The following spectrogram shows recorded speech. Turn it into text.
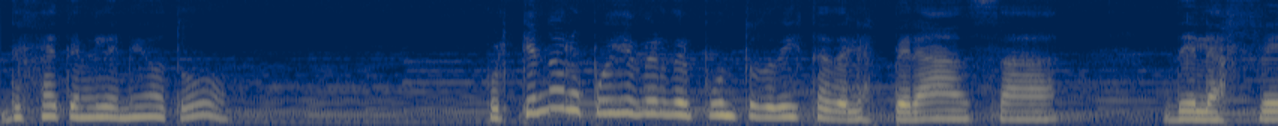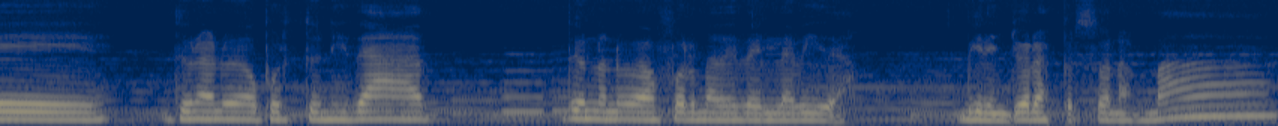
Deja de tenerle miedo a todo. ¿Por qué no lo puedes ver desde el punto de vista de la esperanza, de la fe, de una nueva oportunidad, de una nueva forma de ver la vida? Miren, yo las personas más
